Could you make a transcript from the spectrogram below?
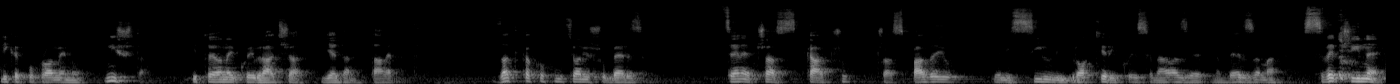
nikakvu promenu, ništa. I to je onaj koji vraća jedan talent. Znate kako funkcionišu berze? Cene čas skaču, čas padaju i oni silni brokeri koji se nalaze na berzama sve čine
